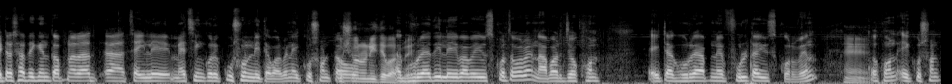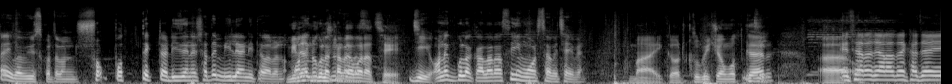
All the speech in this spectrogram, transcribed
এটার সাথে কিন্তু আপনারা চাইলে ম্যাচিং করে কুশন নিতে পারবেন। এই কুশনটাও কুশনও নিতে পারবেন। ঘুরে দিলে এইভাবে ইউজ করতে পারবেন। আবার যখন এইটা ঘুরে আপনি ফুলটা ইউজ করবেন হ্যাঁ। তখন এই কুশনটা এইভাবে ইউজ করতে পারবেন। প্রত্যেকটা ডিজাইনের সাথে মিলিয়ে নিতে পারবেন। অনেকগুলো কালার আছে। জি অনেকগুলো কালার আছে এই হোয়াটসঅ্যাপে চাইবেন। মাই গড খুবই চমৎকার। এছাড়া যারা দেখা যায়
